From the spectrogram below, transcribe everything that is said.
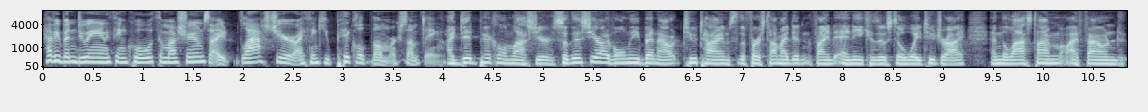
Have you been doing anything cool with the mushrooms? I last year I think you pickled them or something. I did pickle them last year. So this year I've only been out two times. The first time I didn't find any because it was still way too dry. And the last time I found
